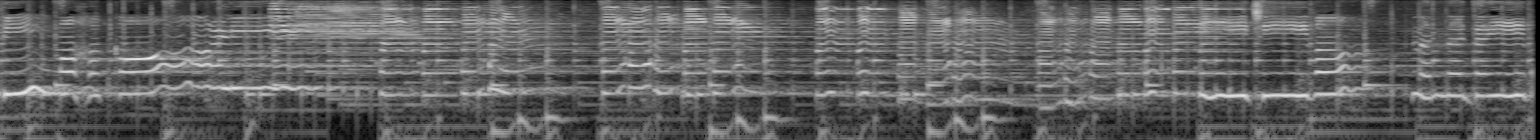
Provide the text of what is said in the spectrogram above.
ಚಾಮುಂಡಿ ಮಹಕಾಳಿ ಈ ಜೀವ ನನ್ನ ದೈವ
